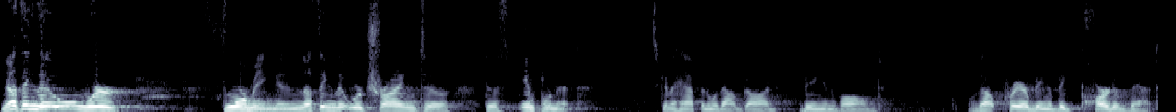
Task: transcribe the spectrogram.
Nothing that we're forming and nothing that we're trying to, to implement is going to happen without God being involved, without prayer being a big part of that.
